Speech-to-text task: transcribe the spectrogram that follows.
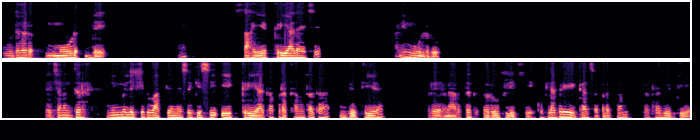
उधर मोड़ दे. सहाय्यक क्रिया लिहायची आणि मूल रूप. त्याच्यानंतर निम्नलिखित वाक्य में से किसी एक क्रिया का प्रथम तथा द्वितीय प्रेरणार्थक रूप लिखिए. कुठल्या तरी एकाचं प्रथम तथा द्वितीय.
